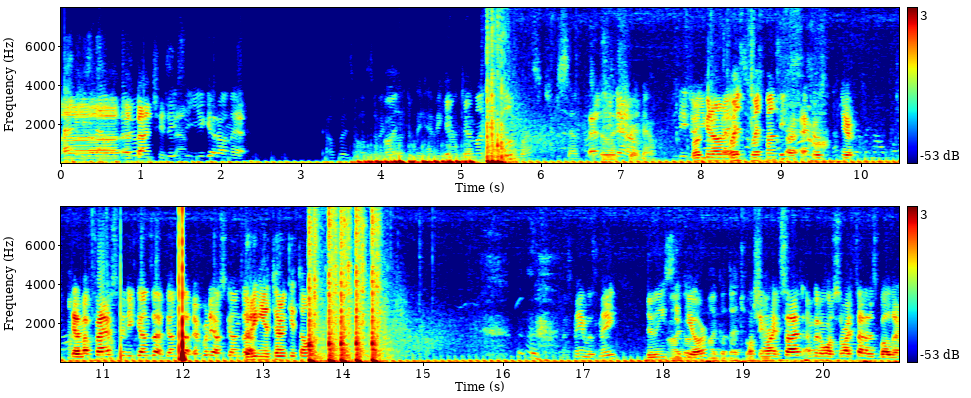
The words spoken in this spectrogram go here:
Uh, uh, Banshee's down. you get on that. Right. Who, who am I next on? Banshee down. CJ, Working you on get it. Where's, where's Banshee? Alright, Echoes, here. Get him up fast, we need guns up, guns up. Everybody else, guns up. Putting a tourniquet on. With me, with me. Doing I CPR. got, I got that torch. Watching right side. I'm gonna watch the right side of this boulder.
